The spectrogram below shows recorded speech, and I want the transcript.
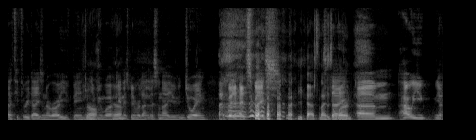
33 days in a row you've been Oh, you've been working. yeah. It's been relentless. I know you're enjoying a bit of headspace yeah it's nice today. to learn Um, how are you, you know,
